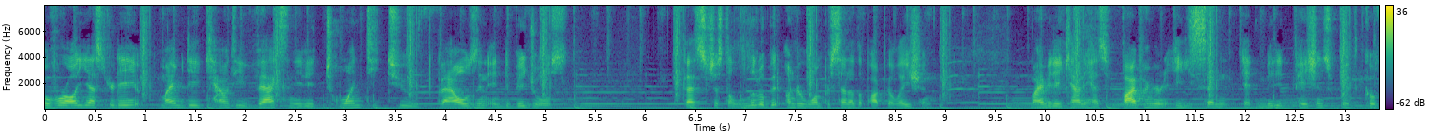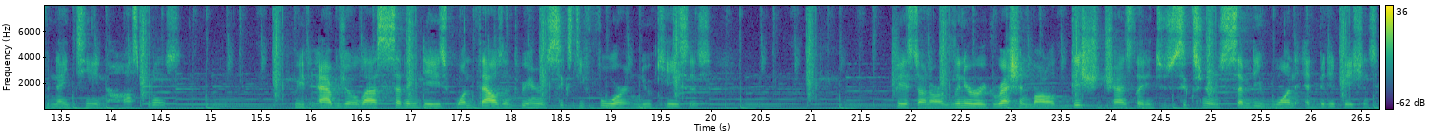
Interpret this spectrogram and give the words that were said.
Overall, yesterday, Miami Dade County vaccinated 22,000 individuals. That's just a little bit under 1% of the population. Miami Dade County has 587 admitted patients with COVID 19 in hospitals. We've averaged over the last seven days 1,364 new cases. Based on our linear regression model, this should translate into 671 admitted patients,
